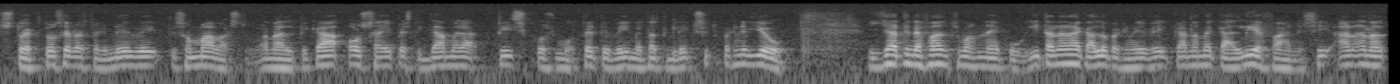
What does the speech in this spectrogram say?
στο εκτός έδρας παιχνίδι της ομάδας του. Αναλυτικά όσα είπε στην κάμερα της Κοσμοτέ TV μετά τη λήξη του παιχνιδιού. Για την εμφάνιση του Μαχνέκου. Ήταν ένα καλό παιχνίδι, κάναμε καλή εμφάνιση. Αν, ανα,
